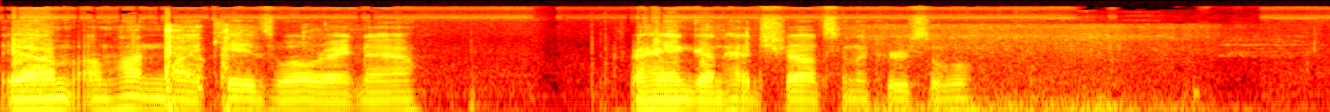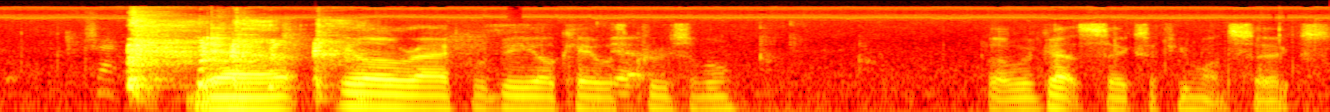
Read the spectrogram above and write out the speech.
Yeah, I'm I'm hunting my Cayde's Will right now. For handgun headshots in the Crucible. yeah, Yeah, Rack would be okay with Yeah. Crucible. But we've got six if you want six.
